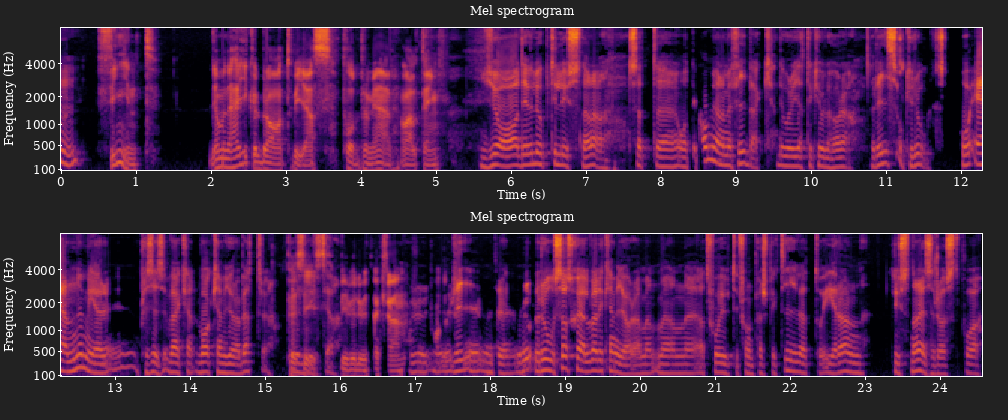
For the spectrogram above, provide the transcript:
Mm. Fint. Ja, men det här gick väl bra, Tobias? Poddpremiär och allting. Ja, det är väl upp till lyssnarna. Så att, äh, återkom gärna med feedback. Det vore jättekul att höra. Ris och ros. Och ännu mer, precis, verkligen, vad kan vi göra bättre? Precis, vi vill utveckla den. Rosa oss själva, det kan vi göra, men, men eh, att få utifrån perspektivet och er lyssnares röst på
